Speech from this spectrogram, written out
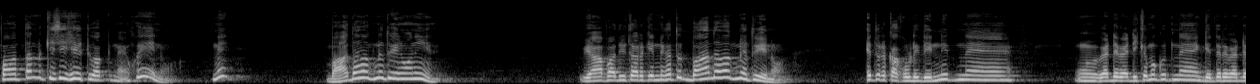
පවත්තන්න කිසි හේතුවක් නැහැ හොයනවා. නේ? බාධාවක් නැතු වෙනවා නේද? ව්‍යාපාද විතරක ඉන්න ගත්තොත් බාධාවක් නැතු වෙනවා. ඒතර කකුල් රිදෙන්නෙත් නැහැ වැඩ වැඩිකමකුත් නැහැ, gedara වැඩ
